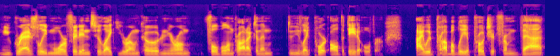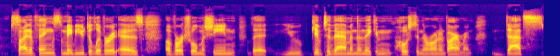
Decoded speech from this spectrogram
you gradually morph it into like your own code and your own full blown product, and then like port all the data over. I would probably approach it from that side of things. Maybe you deliver it as a virtual machine that you give to them and then they can host in their own environment. That's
